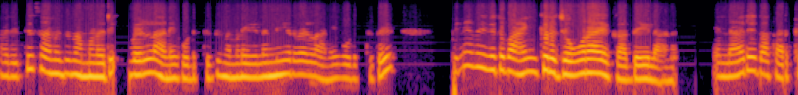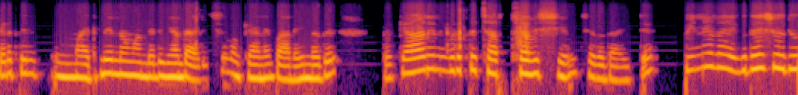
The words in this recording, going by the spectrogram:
അവരെത്തിയ സമയത്ത് നമ്മളൊരു വെള്ളമാണ് കൊടുത്തത്. നമ്മുടെ ഇളനീർ വെള്ളമാണ് കൊടുത്തത്. പിന്നെ ഇത് ഇവർ ഭയങ്കര ജോറായ കഥയിലാണ്. എല്ലാവരും ഇതാ കർക്കിടത്തിൽ മരുന്ന് തിന്നാൻ വന്നിട്ട് ഞാൻ തടിച്ചു എന്നൊക്കെയാണ് പറയുന്നത്. ഇതൊക്കെയാണ് ഇവിടുത്തെ ചർച്ചാ വിഷയം ചെറുതായിട്ട്. പിന്നെ ഏകദേശം ഒരു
